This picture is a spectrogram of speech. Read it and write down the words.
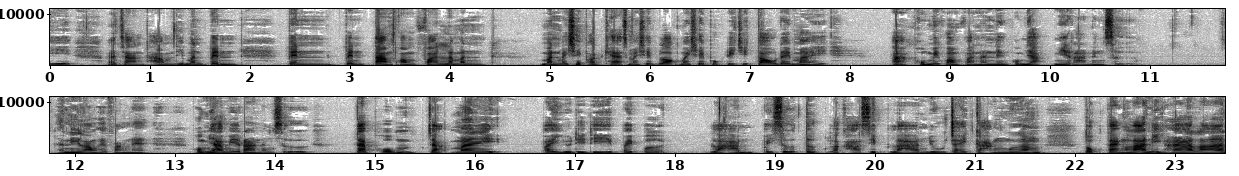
ที่อาจารย์ทำที่มันเป็นเป็นเป็นตามความฝันแล้วมันมันไม่ใช่พอดแคสต์ไม่ใช่บล็อกไม่ใช่พวกดิจิตอลได้ไหมอะผมมีความฝันอันหนึ่ง ผมอยากมีร้านหนังสือ อันนี้เล่าให้ฟังนะผมอยากมีร้านหนังสือ แต่ผมจะไม่ไปอยู่ดีๆ ไปเปิด ร้าน ไปซื้อตึกราคา 10 ล้านอยู่ใจกลางเมือง ตกแต่งร้านอีก 5 ล้าน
